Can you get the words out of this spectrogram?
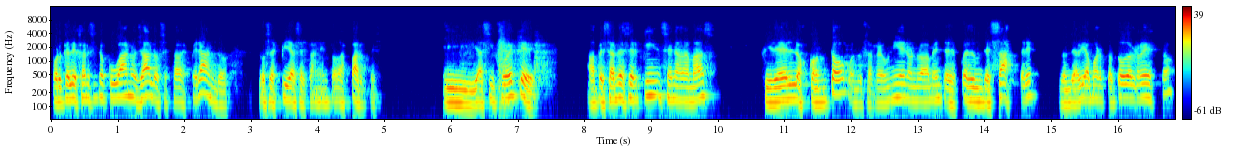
porque el ejército cubano ya los estaba esperando, los espías están en todas partes. Y así fue que, a pesar de ser 15 nada más, Fidel los contó cuando se reunieron nuevamente después de un desastre, donde había muerto todo el resto,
